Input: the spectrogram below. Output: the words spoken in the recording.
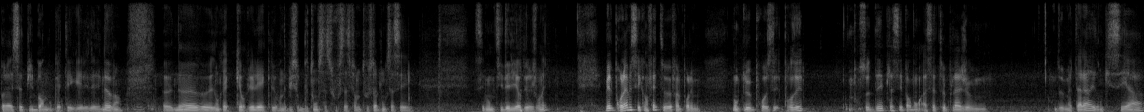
voilà, 7000 bornes, donc elle était, neuve. Hein. Euh, neuve, euh, donc avec cabriolet, avec le, on appuie sur le bouton, ça s'ouvre, ça se ferme tout seul. Donc ça, c'est, c'est mon petit délire de la journée. Mais le problème, c'est qu'en fait, euh, enfin le problème, donc le procé- procé- pour se déplacer, pardon, à cette plage de Matala, et donc c'est à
